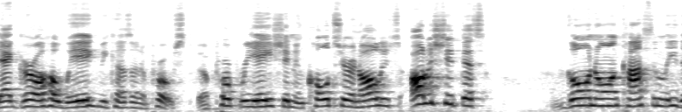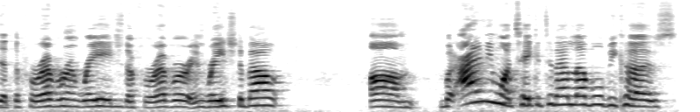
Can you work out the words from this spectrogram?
that girl her wig because of the appro- appropriation and culture and all this all the shit that's going on constantly that the forever enraged are forever enraged about. Um, but I didn't even want to take it to that level because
